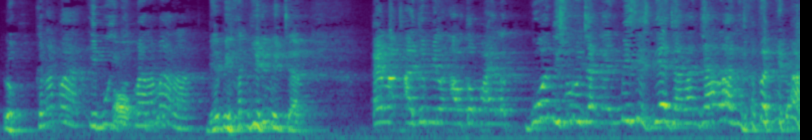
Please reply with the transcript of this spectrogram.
Loh, kenapa ibu ikut Oh. marah-marah? Dia bilang gini, Chan. Enak aja bilang autopilot. Gua disuruh jagain bisnis, dia jalan-jalan katanya.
